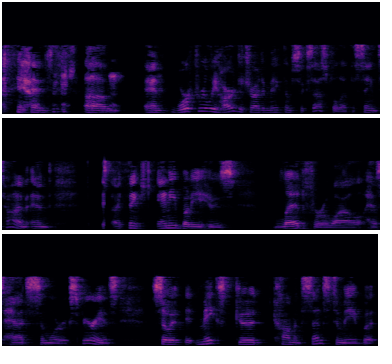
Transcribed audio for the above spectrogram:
and um, and worked really hard to try to make them successful at the same time. And I think anybody who's led for a while has had similar experience. So it, it makes good common sense to me, but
